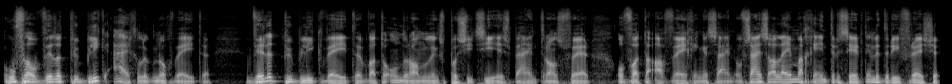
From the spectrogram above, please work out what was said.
Hoeveel wil het publiek eigenlijk nog weten? Wil het publiek weten wat de onderhandelingspositie is bij een transfer? Of wat de afwegingen zijn? Of zijn ze alleen maar geïnteresseerd in het refreshen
